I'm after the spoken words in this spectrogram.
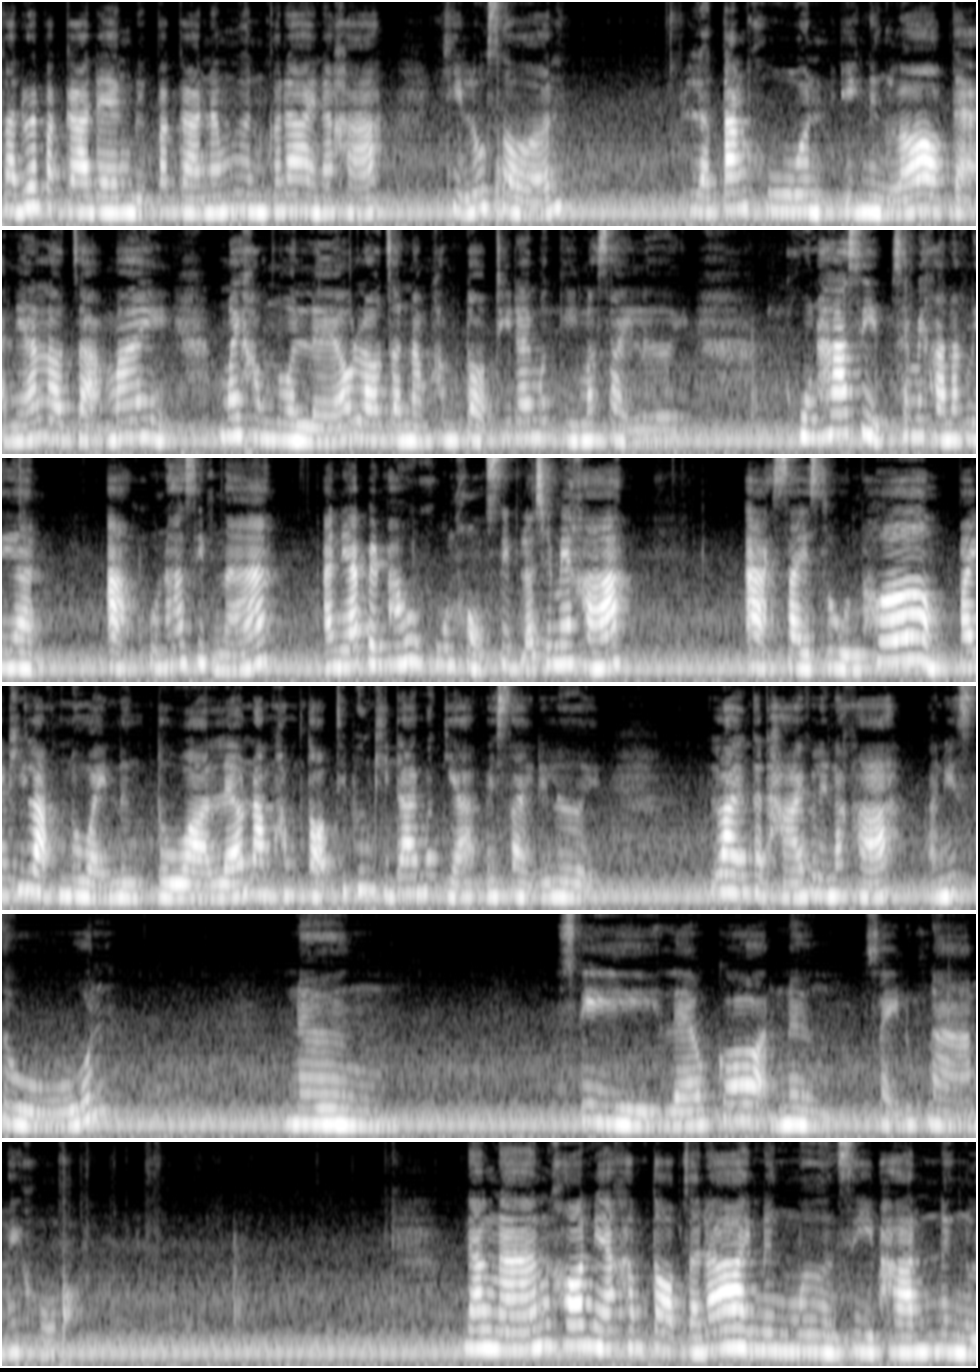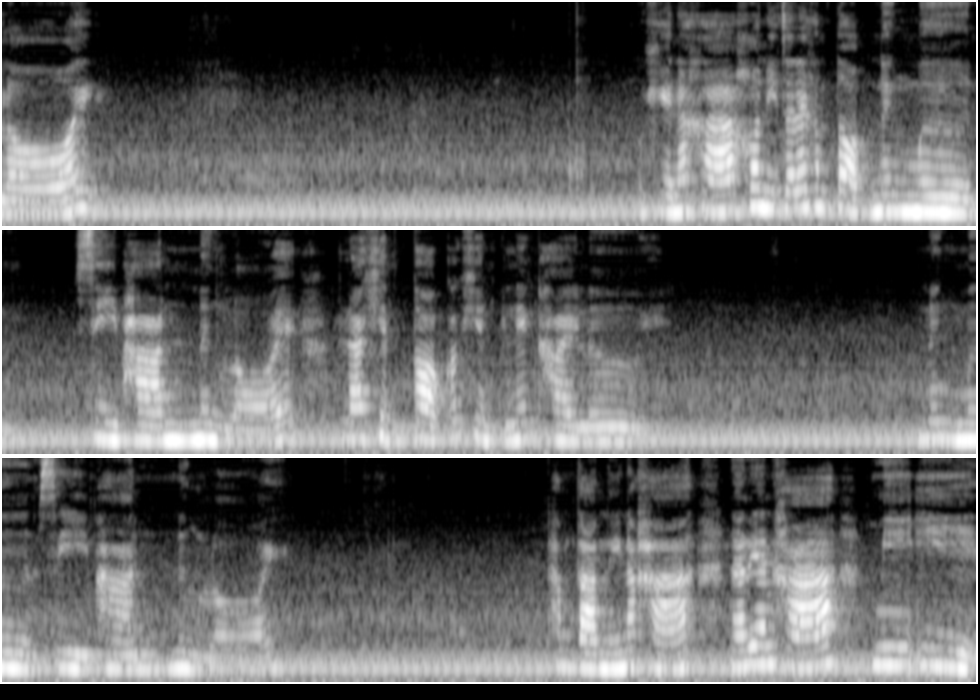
ตัดด้วยปากกาแดงหรือปากกาน้ำเงินก็ได้นะคะ ขีดลูกศร แล้วตั้งคูณอีกหนึ่งรอบ แต่อันเนี้ยเราจะไม่ไม่คำนวณแล้ว เราจะนำคำตอบที่ได้เมื่อกี้มาใส่เลย คูณ 50 ใช่ไหมคะนักเรียน อะคูณ 50 นะ อันนี้เป็นพหุคูณของ 10 แล้วใช่ไหมคะ อะใส่ศูนย์เพิ่มไปที่หลักหน่วย 1 ตัว แล้วนำคำตอบที่เพิ่งคิดได้เมื่อกี้ไปใส่ได้เลย ไล่ตั้งแต่ท้ายไปเลยนะคะ อันนี้ 0 1 4 แล้วก็ 1 ใส่ลูกน้ำให้ครบ ดังนั้นข้อนี้คำตอบจะได้ 14,100 โอเคนะคะ ข้อนี้จะได้คำตอบ 14,100 เวลาเขียนตอบก็เขียนเป็นเลขไทยเลย 14,100 ทำตามนี้นะคะ นักเรียนคะ มีอีก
